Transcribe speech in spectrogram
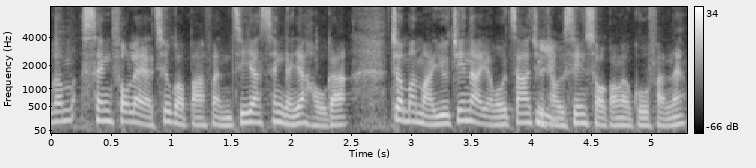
咁升幅咧係超過百分之一，升近一毫噶。再問埋 Eugene 有冇揸住頭先所講嘅股份咧？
